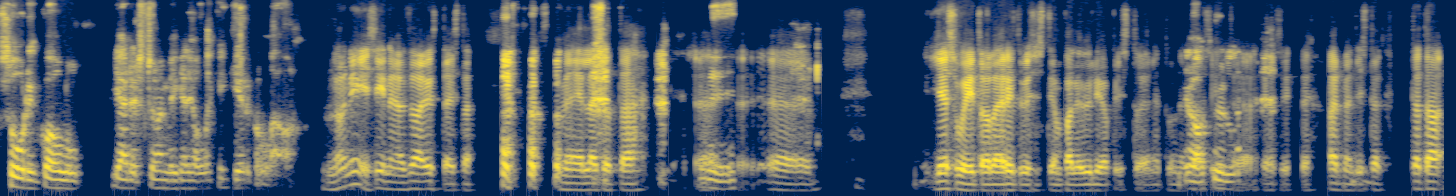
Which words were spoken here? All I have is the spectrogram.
suurin koulujärjestelmä, mikä jollakin kirkolla on. No niin, siinä on jotain yhteistä meillä. Tota, niin. Jesuitoilla erityisesti on paljon yliopistoja, ne tunnetaan Joo, kyllä. Ja, ja sitten adventista. Tätä,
